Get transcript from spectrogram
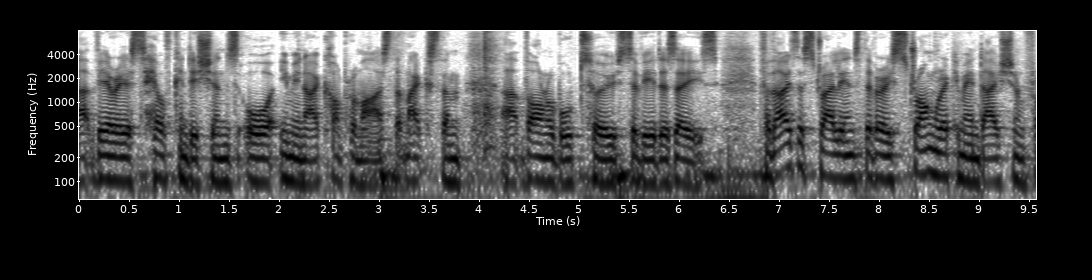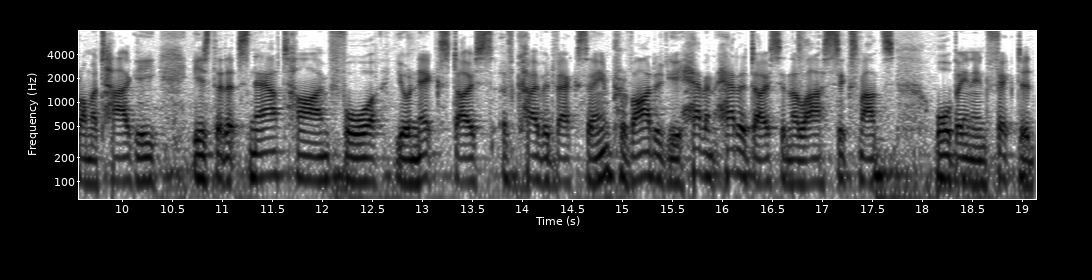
uh, various health conditions or immunocompromise that makes them uh, vulnerable to severe disease. For those Australians, the very strong recommendation from ATAGI is that it's now time for your next dose of COVID vaccine, provided you haven't had a dose in the last six months or been infected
